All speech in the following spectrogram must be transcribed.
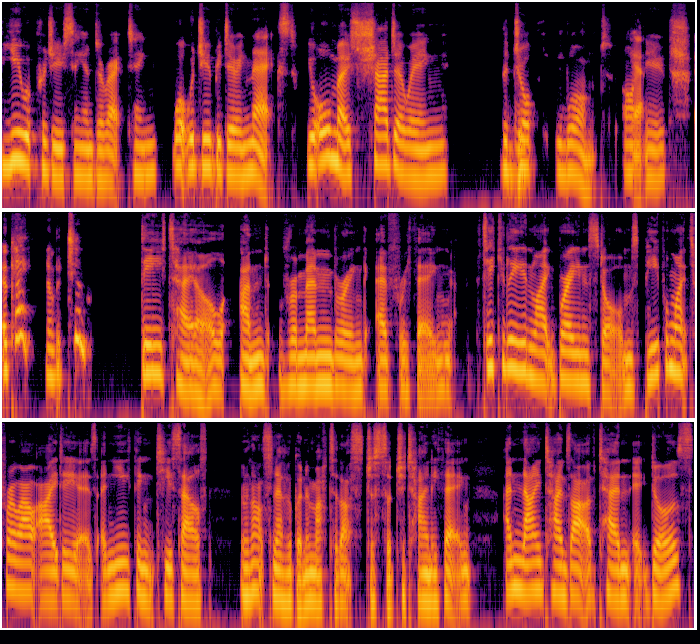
you were producing and directing, what would you be doing next? You're almost shadowing the mm. job that you want, aren't you? Okay, number two. detail and remembering everything, particularly in like brainstorms, people might throw out ideas and you think to yourself, oh, that's never going to matter. That's just such a tiny thing. And nine times out of 10, it does.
